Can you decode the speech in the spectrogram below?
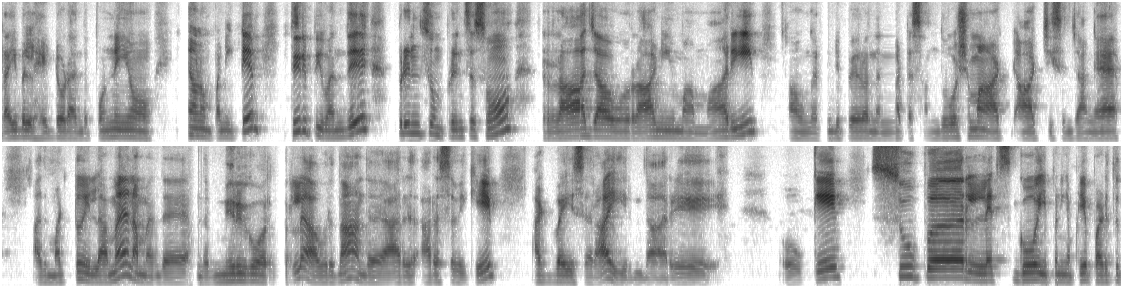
ட்ரைபல் ஹெட்டோட அந்த பொண்ணையும் கல்யாணம் பண்ணிட்டு திருப்பி வந்து பிரின்ஸும் பிரின்சஸும் ராஜாவும் ராணியுமா மாறி அவங்க ரெண்டு பேரும் அந்த நாட்டை சந்தோஷமா ஆட்சி செஞ்சாங்க. அது மட்டும் இல்லாம நம்ம அந்த அந்த மிருகம் இருக்கிறதுல அவரு தான் அந்த அரசவைக்கு அட்வைசரா இருந்தாரு. ஓகே சூப்பர் லெட்ஸ் கோ இப்போ நீங்க அப்படியே படுத்து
